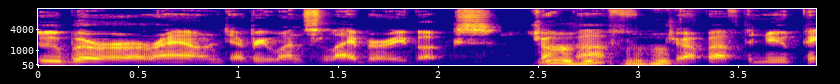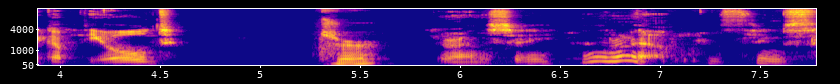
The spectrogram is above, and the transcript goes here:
Uber around everyone's library books. Drop Mhm, off, mhm. drop off the new, pick up the old Sure. around the city. I don't know. It seems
